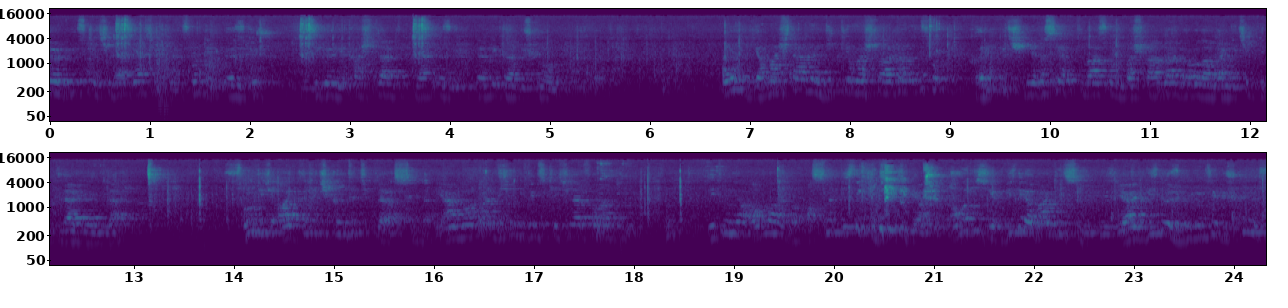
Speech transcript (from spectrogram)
gördüğümüz keçiler gerçekten son derece özgür. Bizi görünce kaçtılar gittiler, özgürlüklerine ne kadar düşkün olduklarını gördük. O yamaçlardan, dik yamaçlardan çok garip bir biçimde nasıl yaptılar sonra başlarlar ve oralardan geçip gittiler, yürüdüler. Son derece aykırı çıkıntı tipler aslında. Yani normal bizim bildiğimiz keçiler falan değil. Dedim ya Allah Allah aslında biz de keçi gibi yani. Ama biz, biz de yaban keçisi gibiyiz. Yani biz de özgürlüğümüze düşkünüz.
